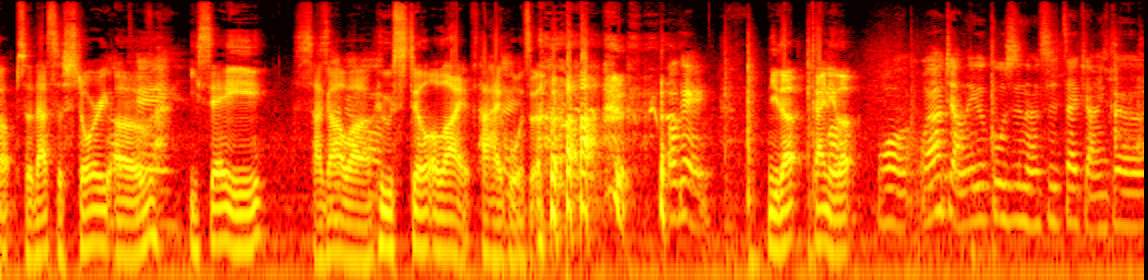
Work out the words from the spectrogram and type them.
，Yep，so that's the story of Issei Sagawa，who's still alive，他还活着，OK。你的该你了。我我要讲的一个故事呢，是在讲一个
